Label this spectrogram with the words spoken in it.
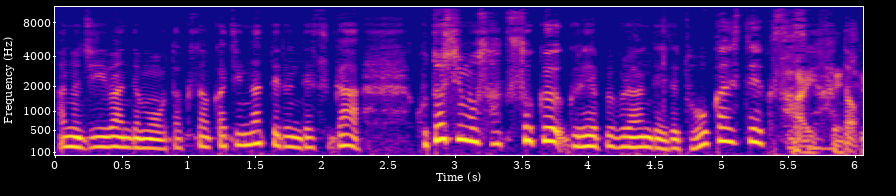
あの G1 でもたくさん勝ちになってるんですが、今年も早速グレープブランデーで東海ステークス制覇と、はい、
